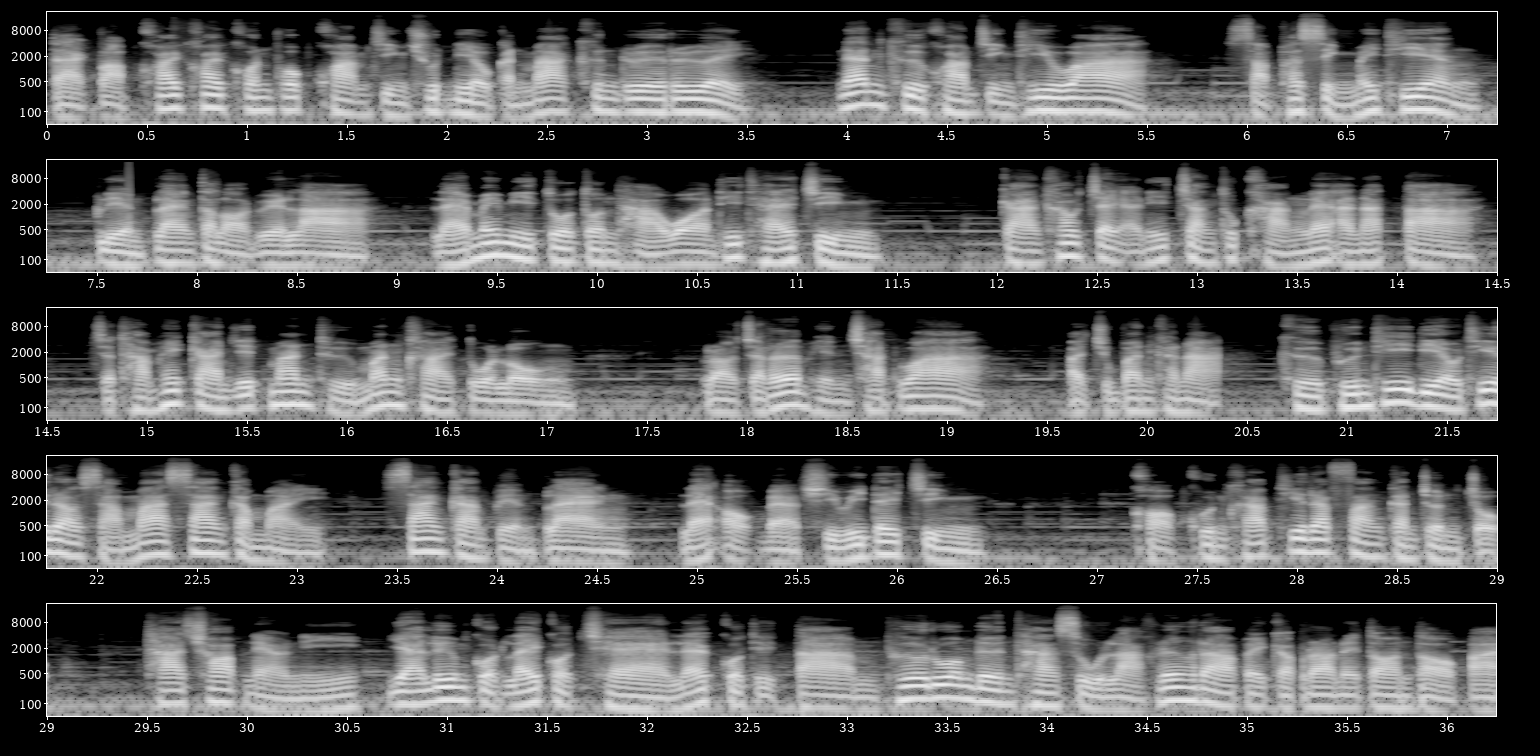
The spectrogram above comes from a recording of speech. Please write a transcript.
แต่กลับค่อยๆ ค้นพบความจริงชุดเดียวกันมากขึ้นเรื่อยๆ นั่นคือความจริงที่ว่าสรรพสิ่งไม่เที่ยง เปลี่ยนแปลงตลอดเวลา และไม่มีตัวตนถาวรที่แท้จริง การเข้าใจอนิจจังทุกขังและอนัตตา จะทำให้การยึดมั่นถือมั่นคลายตัวลง เราจะเริ่มเห็นชัดว่า ปัจจุบันขณะคือพื้นที่เดียวที่เราสามารถสร้างกรรมใหม่ สร้างการเปลี่ยนแปลง และออกแบบชีวิตได้จริง ขอบคุณครับที่รับฟังกันจนจบ ถ้าชอบแนวนี้อย่าลืมกดไลค์กดแชร์ และกดติดตาม เพื่อร่วมเดินทางสู่หลากเรื่องราวไปกับเราในตอนต่อไป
